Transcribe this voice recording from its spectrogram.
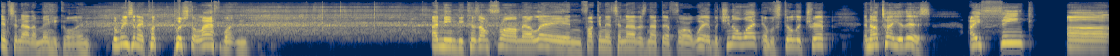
Ensenada, Mexico, and the reason I put push the laugh button I mean, because I'm from LA and fucking Ensenada's not that far away, but you know what? It was still a trip. And I'll tell you this I think uh,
